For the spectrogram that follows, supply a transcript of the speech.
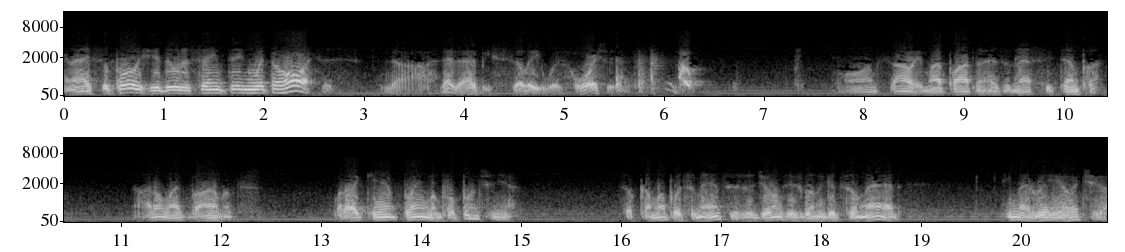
And I suppose you do the same thing with the horses. Nah, that, that'd be silly with horses. Oh. Oh, I'm sorry. My partner has a nasty temper. I don't like violence. But I can't blame him for punching you. So come up with some answers, or Jonesy's going to get so mad. He might really hurt you.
